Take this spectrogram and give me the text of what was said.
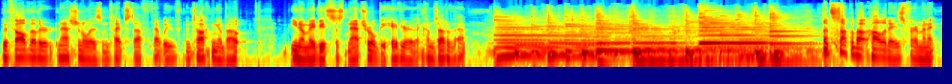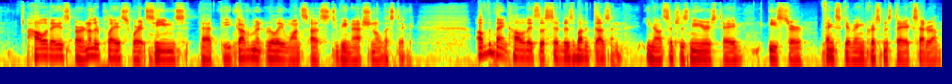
with all the other nationalism type stuff that we've been talking about, you know, maybe it's just natural behavior that comes out of that. Let's talk about holidays for a minute holidays are another place where it seems that the government really wants us to be nationalistic. Of the bank holidays listed, there's about a dozen, you know, such as New Year's Day, Easter, Thanksgiving, Christmas Day, etc.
